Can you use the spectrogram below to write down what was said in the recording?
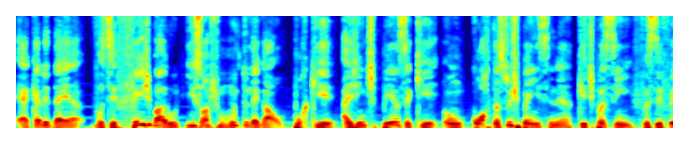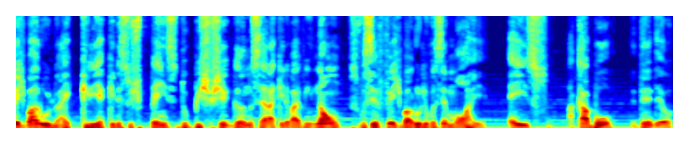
É aquela ideia. Você fez barulho. Isso eu acho muito legal. Porque a gente pensa que é um corta suspense, né? Que tipo assim, você fez barulho. Aí cria aquele suspense do bicho chegando. Será que ele vai vir? Não. Se você fez barulho, você morre. É isso. Acabou. Entendeu?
